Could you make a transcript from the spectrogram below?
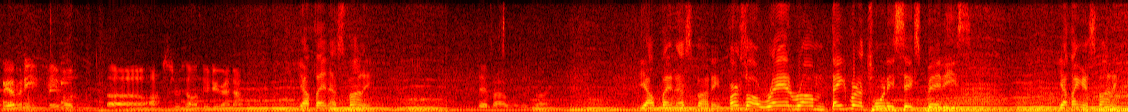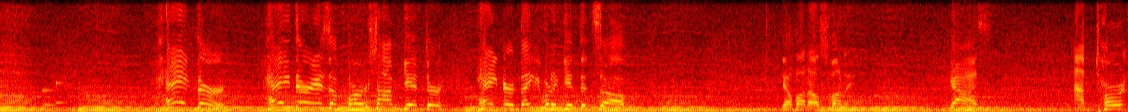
224. We have any female uh, officers on duty right now? Y'all think that's funny? Stand by, will advise. Y'all think that's funny? First of all, Red Rum, thank you for the 26 biddies. Y'all think it's funny? Hector! Hector is a first time gifter. Hector, thank you for the gifted sub. Y'all thought that was funny. Guys, I've turned.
